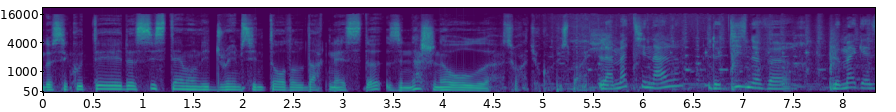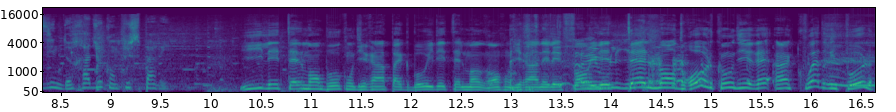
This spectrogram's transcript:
vient de s'écouter The System Only Dreams in Total Darkness de The National sur Radio Campus Paris. La matinale de 19h, le magazine de Radio Campus Paris. Il est tellement beau qu'on dirait un paquebot, il est tellement grand qu'on dirait un éléphant, il est tellement drôle qu'on dirait un quadripôle.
